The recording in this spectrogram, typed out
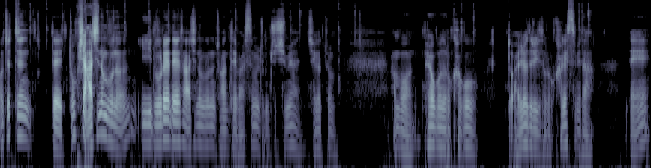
어쨌든 네, 혹시 아시는 분은 이 룰에 대해서 아시는 분은 저한테 말씀을 좀 주시면 제가 좀 한번 배워보도록 하고 또 알려드리도록 하겠습니다. 네,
